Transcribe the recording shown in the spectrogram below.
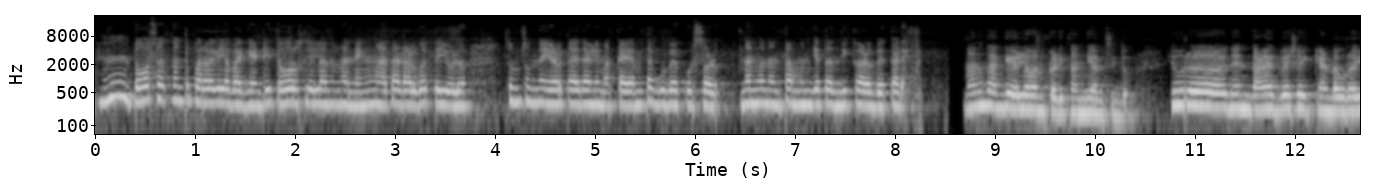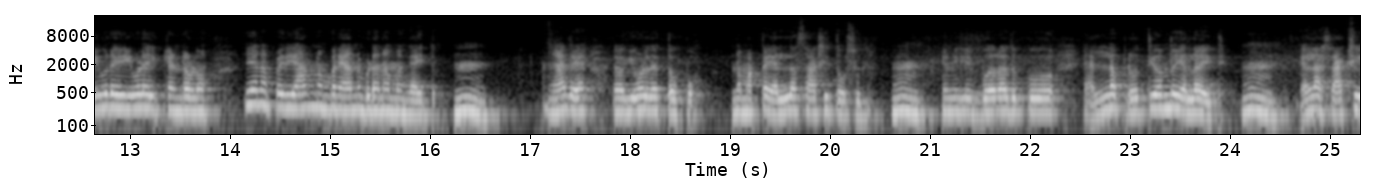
ಹ್ಞೂ ತೋರ್ಸೋದ್ಕಂತೂ ಪರವಾಗಿಲ್ಲ ಭಾಗ್ಯಂಟಿ ತೋರಿಸ್ಲಿಲ್ಲ ಅಂದ್ರೆ ನಾನು ಹೆಂಗೆ ಮಾತಾಡೋಳು ಗೊತ್ತೇ ಇವಳು. ಸುಮ್ಮ ಸುಮ್ಮನೆ ಹೇಳ್ತಾ ಇದ್ದಾಳೆ ನಿಮ್ಮ ಅಕ್ಕ, ಎಂತ ಗುಬೆ ಕೂರ್ಸೋಳು? ನನ್ನ ನನ್ನ ತಂದಿ ಕಾಳು ಬೇಕಾರೆ ನನಗೆ ಹಂಗೆ ಎಲ್ಲ ಒಂದು ಕಡೆಗೆ ಹಂಗೆ ಅನಿಸಿದ್ದು. ಇವರು ಏನು ದಾಳೆ ದ್ವೇಷ ಇಕ್ಕೊಂಡವ್ರು, ಇವರೇ, ಇವಳೆ ಇಕ್ಕೊಂಡವಳು. ಏನಪ್ಪ ಇದು, ಯಾರು ನಂಬನ ಯಾರನ್ನ ಬಿಡೋ ನಮ್ಮಂಗೆ ಹ್ಞೂ ಆದರೆ ಇವಾಗ ಇವಳದೇ ತಪ್ಪು. ನಮ್ಮ ಅಕ್ಕ ಎಲ್ಲ ಸಾಕ್ಷಿ ತೋರಿಸಿದ್ಲು. ಹ್ಞೂ ಇವ್ನು ಇಲ್ಲಿ ಬರೋದಕ್ಕೂ ಎಲ್ಲ ಪ್ರತಿಯೊಂದು ಎಲ್ಲ ಐತಿ. ಹ್ಞೂ ಎಲ್ಲ ಸಾಕ್ಷಿ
